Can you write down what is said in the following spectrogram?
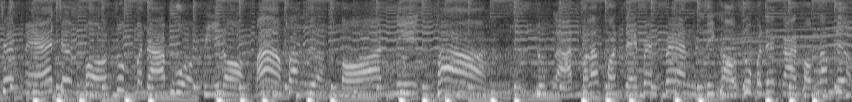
เชิญแม่เชิญพ่อซุปบรรดาพวกพี่น้องมาฟังเรื่องตอนนิทาน ลูกหลานมารับขวัญใจแฟนๆที่เขาสู้บรรยากาศของน้ำเนื่อง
